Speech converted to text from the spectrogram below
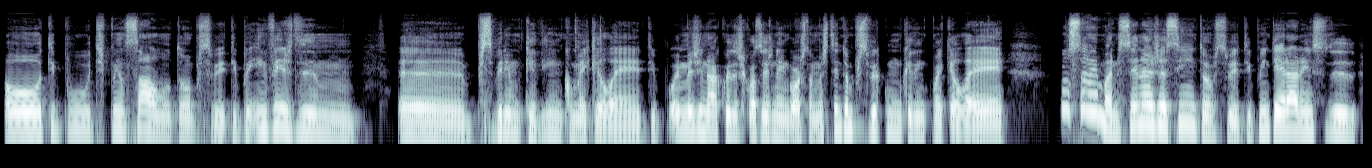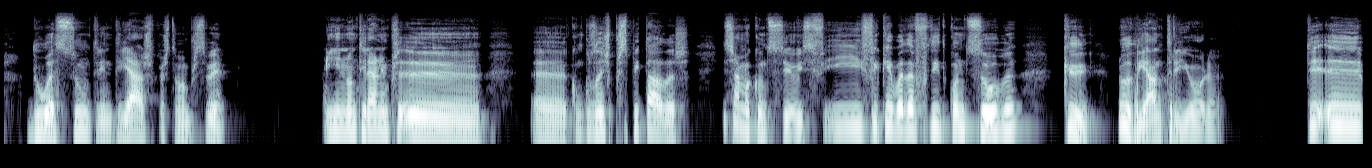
Ou tipo, dispensá-lo, estão a perceber? Tipo, em vez de uh, perceberem um bocadinho como é que ele é, tipo, imaginar coisas que vocês nem gostam, mas tentam perceber um bocadinho como é que ele é. Não sei, mano, cenas assim, estão a perceber? Tipo, inteirarem-se do assunto, entre aspas, estão a perceber? E não tirarem uh, uh, conclusões precipitadas. Isso já me aconteceu isso, e fiquei bada fedido quando soube que no dia anterior te,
